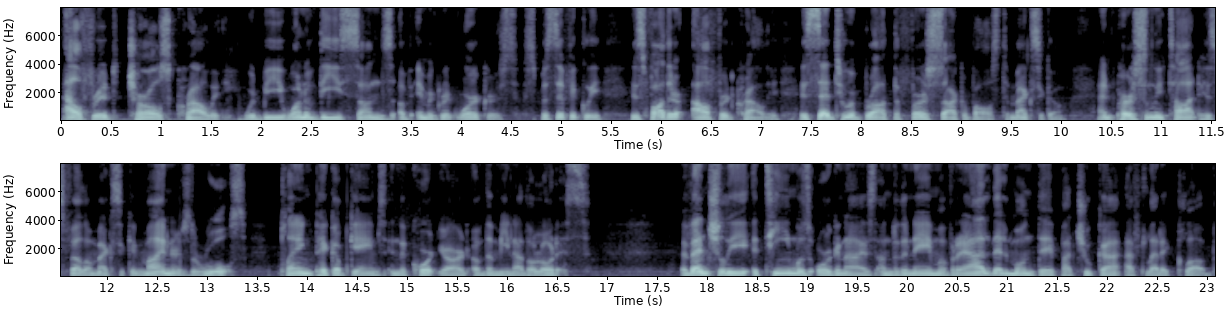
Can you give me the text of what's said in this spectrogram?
Alfred Charles Crowley would be one of these sons of immigrant workers. Specifically, his father Alfred Crowley is said to have brought the first soccer balls to Mexico and personally taught his fellow Mexican miners the rules, playing pickup games in the courtyard of the Mina Dolores. Eventually, a team was organized under the name of Real del Monte Pachuca Athletic Club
